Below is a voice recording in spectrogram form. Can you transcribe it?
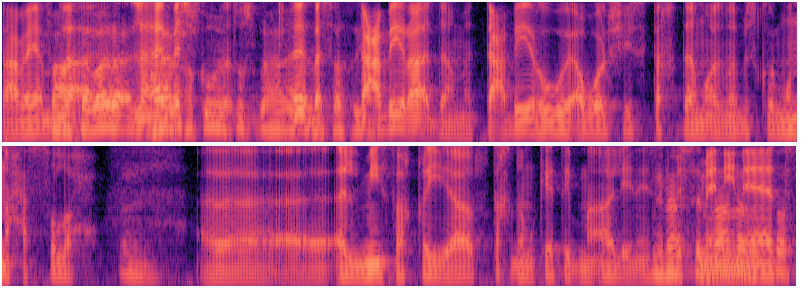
تعبير فاعتبرها انه هاي هاي مش- الحكومة تصبح إيه بس. التعبير أقدم. التعبير هو أول شيء استخدمه ما بذكر منح الصلح. إيه. آه الميثاقية. استخدم كاتب مقالة ناس المعنى بالثمانينات.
